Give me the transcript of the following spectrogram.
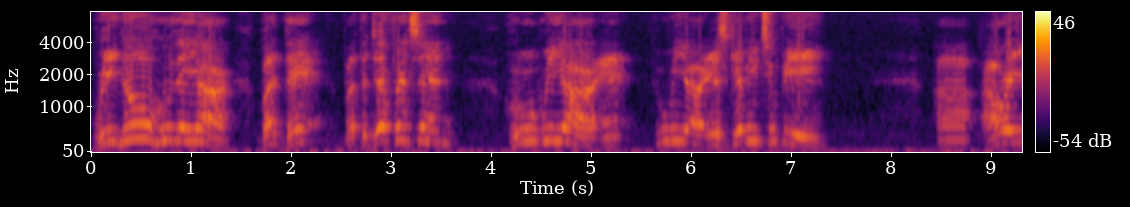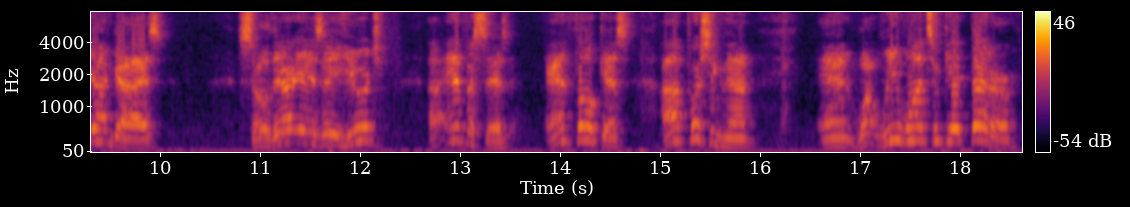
We know who they are, but they but the difference in who we are and who we are is giving to be uh, our young guys so there is a huge uh, emphasis and focus on pushing them and what we want to get better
